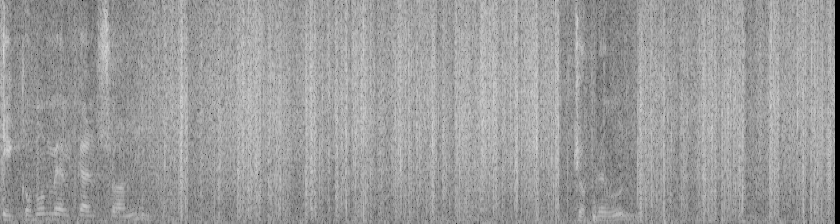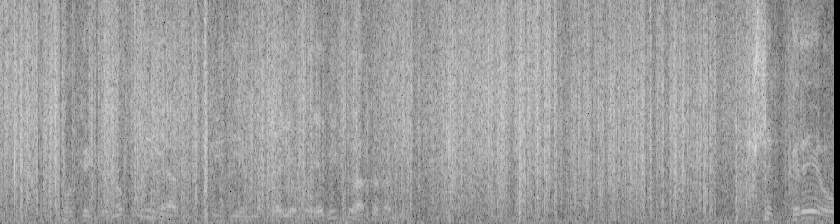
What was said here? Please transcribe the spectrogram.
¿Y cómo me alcanzó a mí? Yo pregunto. Porque yo no tenía pidiendo que yo voy a mi plata también. Entonces creo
